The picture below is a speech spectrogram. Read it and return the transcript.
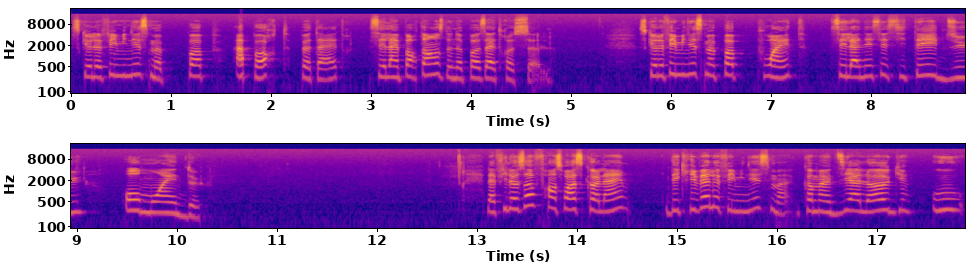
Ce que le féminisme pop apporte, peut-être, c'est l'importance de ne pas être seul. Ce que le féminisme pop pointe, c'est la nécessité du au moins deux. La philosophe Françoise Collin décrivait le féminisme comme un dialogue où,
